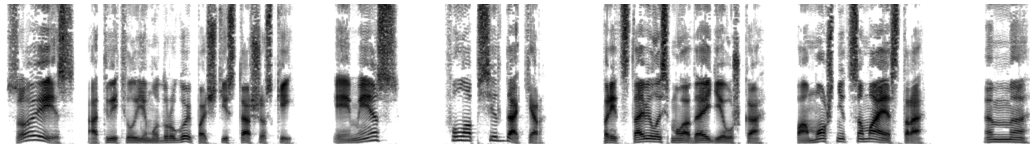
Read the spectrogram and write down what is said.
«Суис», — ответил ему другой, почти старшеский. «И мисс Флопси Дакер», — представилась молодая девушка. «Помощница маэстро». «Эм,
